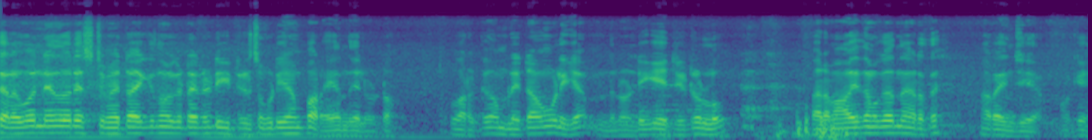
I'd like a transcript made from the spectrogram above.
ചിലവ് തന്നെ ഒരു എസ്റ്റിമേറ്റ് ആക്കി നോക്കിയിട്ട് അതിന്റെ ഡീറ്റെയിൽസും കൂടി ഞാൻ പറയാം എന്തെങ്കിലും കേട്ടോ വർക്ക് കംപ്ലീറ്റ് ആകുമ്പോൾ വിളിക്കാം. എന്തെങ്കിലും വണ്ടി കയറ്റിയിട്ടുള്ളൂ പരമാവധി നമുക്ക് നേരത്തെ അറേഞ്ച് ചെയ്യാം. ഓക്കെ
